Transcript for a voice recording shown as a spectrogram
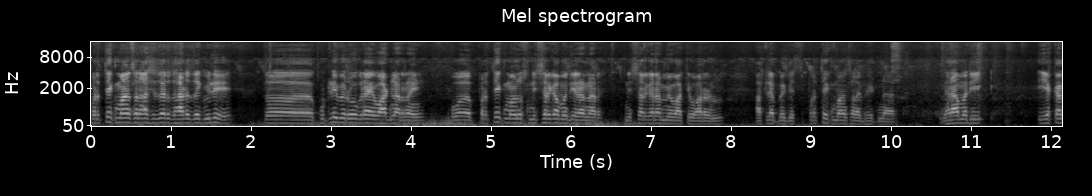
प्रत्येक माणसानं असे जर झाडं जगविले तर कुठली बी रोगराई वाढणार नाही. व प्रत्येक माणूस निसर्गामध्ये राहणार निसर्गरम्य वातावरण असल्यापैकी प्रत्येक माणसाला भेटणार. घरामध्ये एका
